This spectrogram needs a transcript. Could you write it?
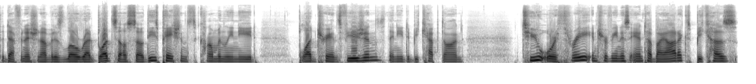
the definition of it is low red blood cells. So these patients commonly need blood transfusions. They need to be kept on two or three intravenous antibiotics because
